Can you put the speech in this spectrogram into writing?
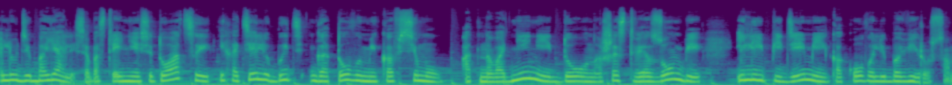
Люди боялись обострения ситуации и хотели быть готовыми ко всему, от наводнений до нашествия зомби или эпидемии какого-либо вируса.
